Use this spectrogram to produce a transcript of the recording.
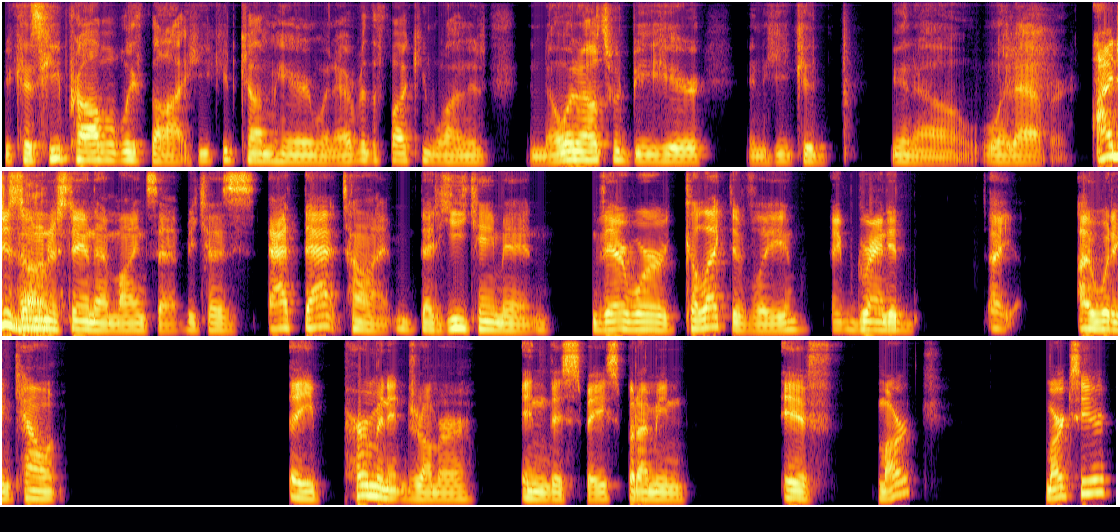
because he probably thought he could come here whenever the fuck he wanted and no one else would be here and he could, you know, whatever. I just don't Uh, understand that mindset because at that time that he came in, there were collectively, uh, granted, I I wouldn't count a permanent drummer in this space, but I mean, if Mark, Mark's here,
